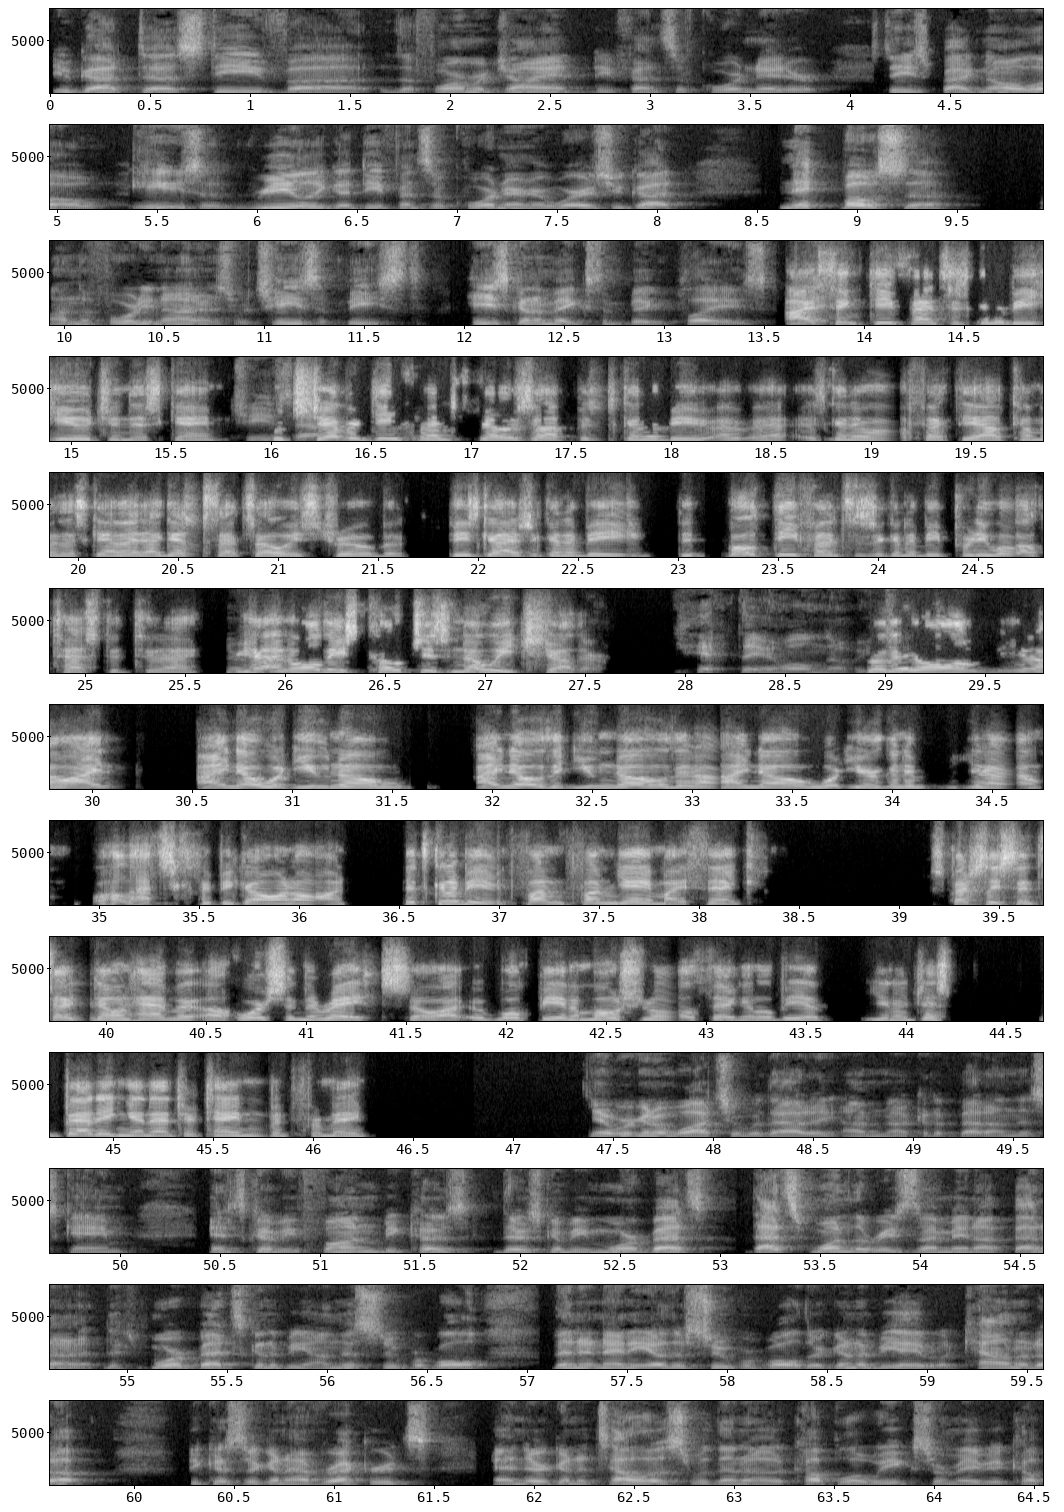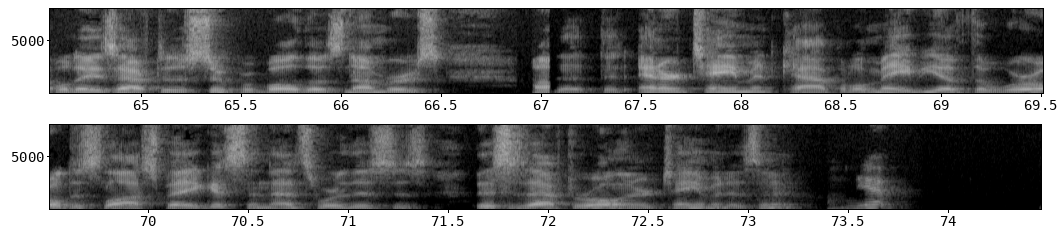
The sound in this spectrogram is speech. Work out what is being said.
you got uh, Steve, uh, the former Giant defensive coordinator, Steve Spagnuolo. He's a really good defensive coordinator. Whereas you got Nick Bosa on the 49ers, which he's a beast he's going to make some big plays. I think defense is going to be huge in this game. Chiefs Whichever defense shows up is going to be uh, uh is going to affect the outcome of this game. I, mean, I guess that's always true, but these guys are going to be both defenses are going to be pretty well tested today. Yeah, and all these coaches know each other. Yeah, they all know. so they all, you know, I I know what you know. I know that you know that I know what you're going to, you know, all that's going to be going on. It's going to be a fun, fun game, I think especially since I don't have a, a horse in the race. So I, it won't be an emotional thing. It'll be a, you know, just betting and entertainment for me. Yeah, we're going to watch it without it. I'm not going to bet on this game. And it's going to be fun because there's going to be more bets. That's one of the reasons I may not bet on it. There's more bets going to be on this Super Bowl than in any other Super Bowl. They're going to be able to count it up because they're going to have records and they're going to tell us within a couple of weeks or maybe a couple days after the Super Bowl those numbers uh, the, the entertainment capital, maybe of the world, is Las Vegas, and that's where this is. This is, after all, entertainment, isn't it? Yep.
